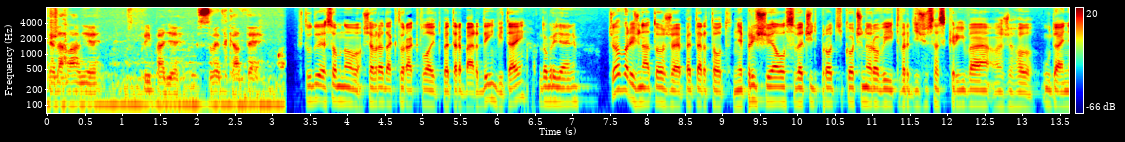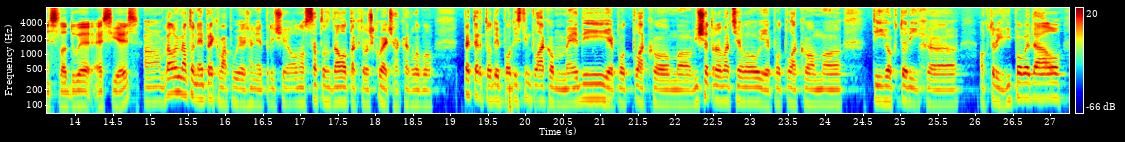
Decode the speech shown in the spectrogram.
Teda hlavne v prípade svetka D. Študuje so mnou šéf-redaktor Aktualit Peter Bardy. Vítaj. Dobrý deň. Čo hovoríš na to, že Peter Todt neprišiel svedčiť proti Kočnerovi, tvrdí, že sa skrýva, že ho údajne sleduje SIS? Veľmi ma to neprekvapuje, že neprišiel. Ono sa to zdalo tak trošku aj čakať, lebo Peter Todt je pod istým tlakom médií, je pod tlakom vyšetrovateľov, je pod tlakom tých, o ktorých, o ktorých vypovedal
